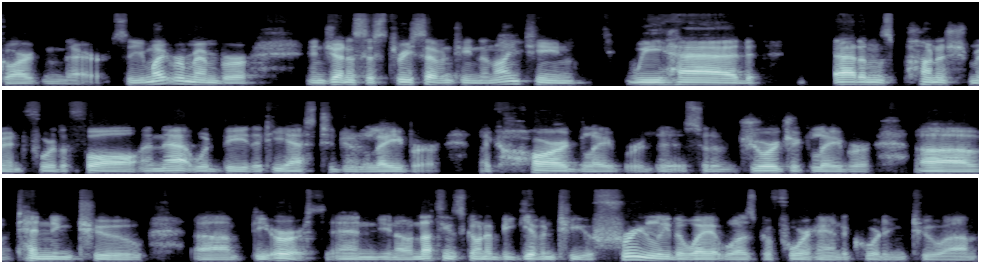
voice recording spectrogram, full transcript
garden there. So you might remember in Genesis 3 17 to 19, we had Adam's punishment for the fall, and that would be that he has to do labor, like hard labor, the sort of Georgic labor of tending to um, the earth. And you know, nothing's going to be given to you freely the way it was beforehand, according to um,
